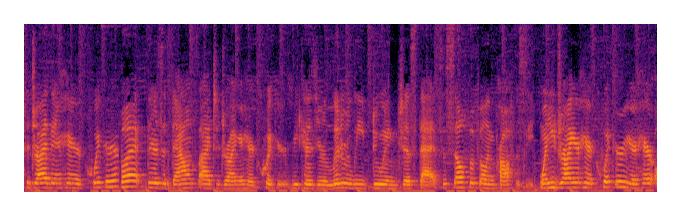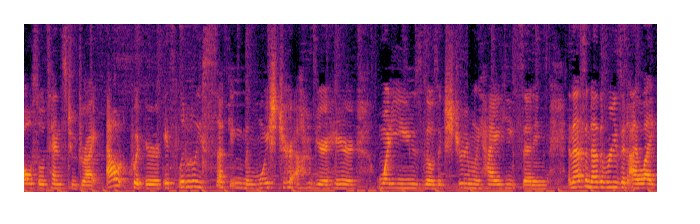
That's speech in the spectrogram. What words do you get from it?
to dry their hair quicker, but there's a downside to drying your hair quicker because you're literally doing just that. It's a self-fulfilling prophecy. When you dry your hair quicker, your hair also tends to dry out quicker. It's literally sucking the moisture out of your hair when you use those extremely high heat settings. And that's another reason I like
